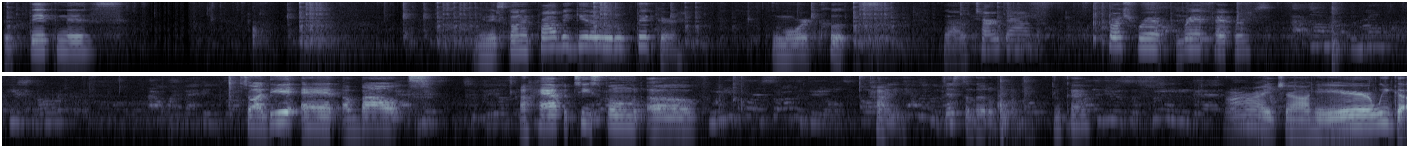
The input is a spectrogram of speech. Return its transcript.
the thickness. And it's going to probably get a little thicker the more it cooks. So I've turned down the crushed red, red peppers. So I did add about a half a teaspoon of honey. Just a little bit. Okay? Alright, y'all. Here we go.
